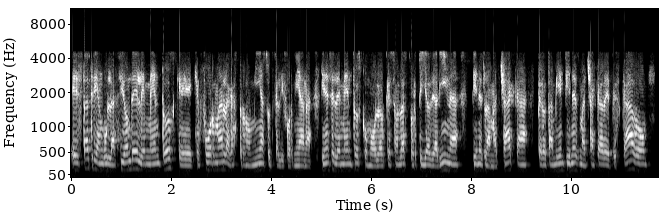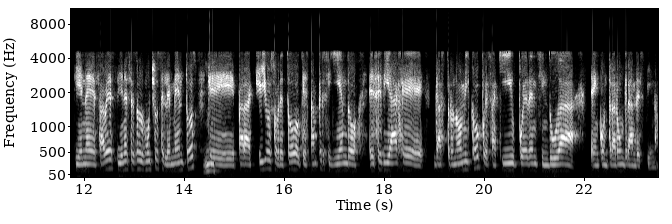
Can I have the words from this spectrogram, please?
esta triangulación de elementos que, que forman la gastronomía sudcaliforniana. Tienes elementos como lo que son las tortillas de harina, tienes la machaca, pero también tienes machaca de pescado, tienes, ¿sabes? Tienes esos muchos elementos mm. que para aquellos sobre todo que están persiguiendo ese viaje gastronómico, pues aquí pueden sin duda encontrar un gran destino.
